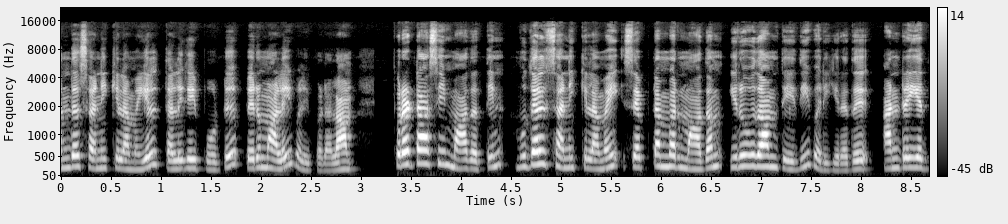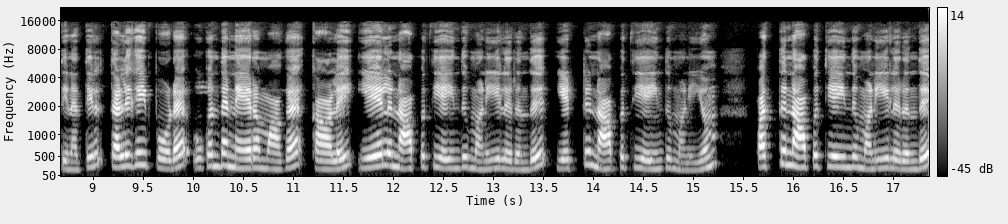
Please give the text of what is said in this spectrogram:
அந்த சனிக்கிழமையில் தழுகை போட்டு பெருமாளை வழிபடலாம். புரட்டாசி மாதத்தின் முதல் சனிக்கிழமை செப்டம்பர் மாதம் இருபதாம் தேதி வருகிறது. அன்றைய தினத்தில் தலுகை போட உகந்த நேரமாக காலை ஏழு நாற்பத்தி ஐந்து மணியிலிருந்து எட்டு நாற்பத்தி ஐந்து மணியும் பத்து நாற்பத்தி ஐந்து மணியிலிருந்து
